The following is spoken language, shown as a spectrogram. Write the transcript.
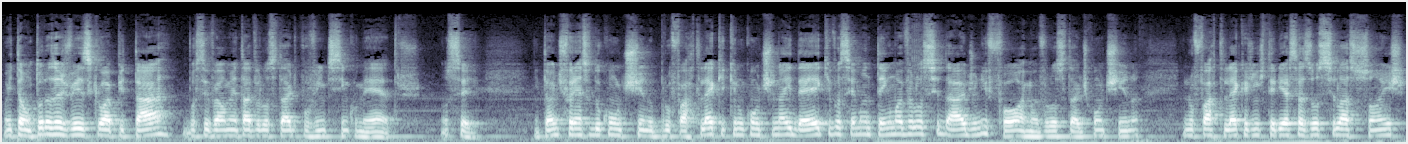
Ou então, todas as vezes que eu apitar, você vai aumentar a velocidade por 25 metros. Não sei. Então, a diferença do contínuo para o fartlek é que no contínuo a ideia é que você mantenha uma velocidade uniforme, uma velocidade contínua, no fartlek a gente teria essas oscilações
